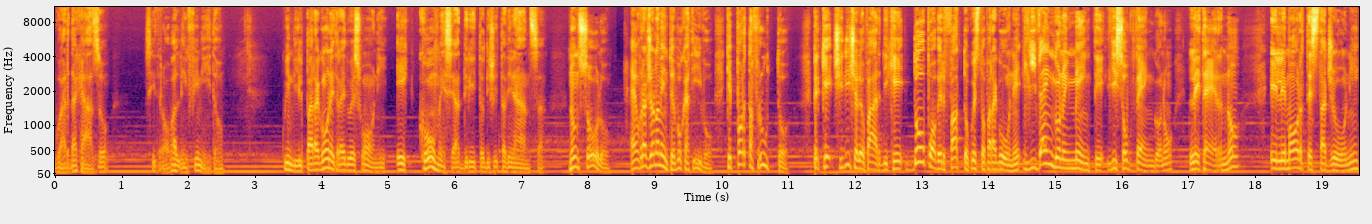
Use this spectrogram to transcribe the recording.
guarda caso, si trova all'infinito. Quindi il paragone tra i due suoni è come se ha diritto di cittadinanza. Non solo, è un ragionamento evocativo che porta frutto, perché ci dice Leopardi che dopo aver fatto questo paragone gli vengono in mente, gli sovvengono l'eterno e le morte stagioni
